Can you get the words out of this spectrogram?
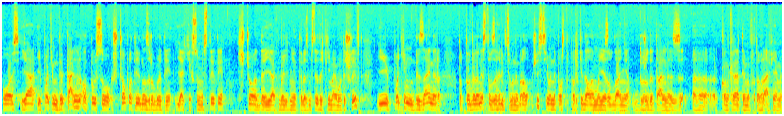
Ось я і потім детально описував, що потрібно зробити, як їх сумістити, що де як вирівняти, розмістити, який має бути шрифт. І потім дизайнер, тобто видавництво взагалі в цьому не брало участі. Вони просто перекидали моє завдання дуже детальне з е, конкретними фотографіями.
